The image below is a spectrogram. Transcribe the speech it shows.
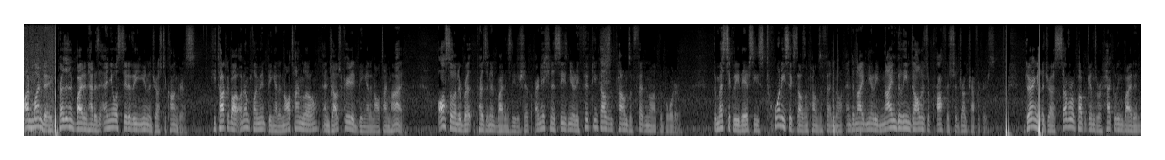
On Monday, President Biden had his annual State of the Union address to Congress. He talked about unemployment being at an all-time low and jobs created being at an all-time high. Also under President Biden's leadership, our nation has seized nearly 15,000 pounds of fentanyl at the border. Domestically, they have seized 26,000 pounds of fentanyl and denied nearly $9 billion of profits to drug traffickers. During his address, several Republicans were heckling Biden,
